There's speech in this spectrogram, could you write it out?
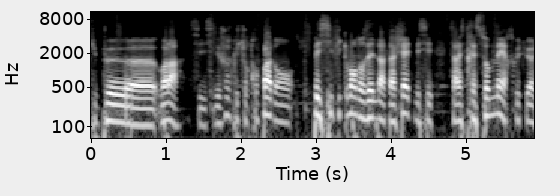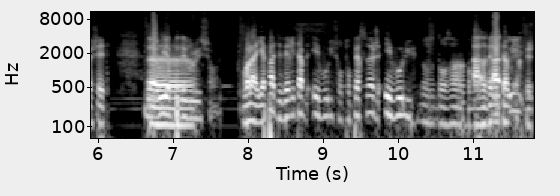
Tu peux, euh, voilà, c'est des choses que tu retrouves pas dans spécifiquement dans Zelda. T'achètes, mais c'est, ça reste très sommaire ce que tu achètes. Bah oui, il y a pas d'évolution. Voilà, il n'y a pas de véritable évolution. Ton personnage évolue dans, dans un, dans un ah, véritable ah, oui,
